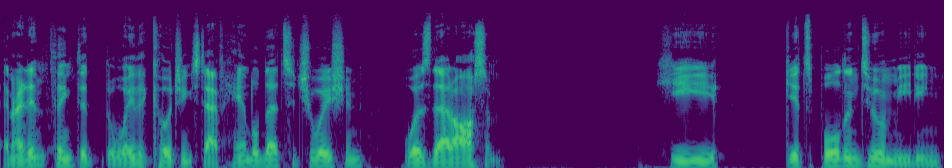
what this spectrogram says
And I didn't think that the way the coaching staff handled that situation was that awesome. He gets pulled into a meeting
